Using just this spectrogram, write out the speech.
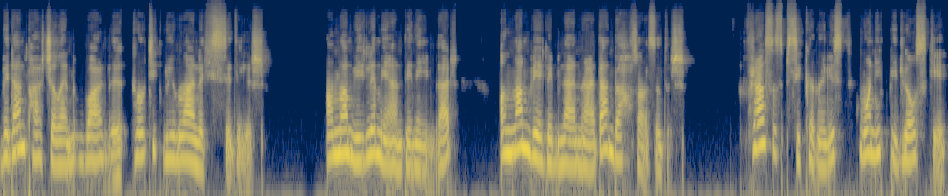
Beden parçalarının varlığı erotik duyumlarla hissedilir. Anlam verilemeyen deneyimler, anlam verilebilenlerden daha fazladır. Fransız psikanalist Monique Pidlowski,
